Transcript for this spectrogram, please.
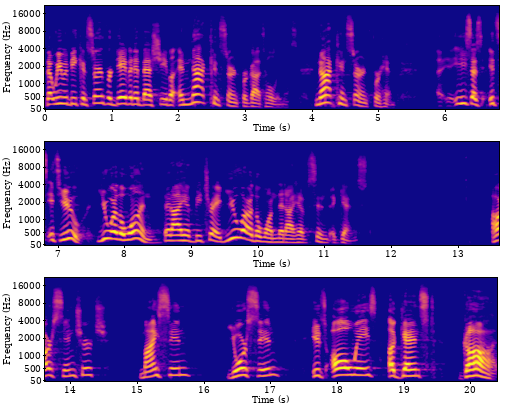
That we would be concerned for David and Bathsheba and not concerned for God's holiness, not concerned for Him. Uh, he says, It's, it's you. You are the one that I have betrayed. You are the one that I have sinned against. Our sin, church, my sin, your sin is always against God.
